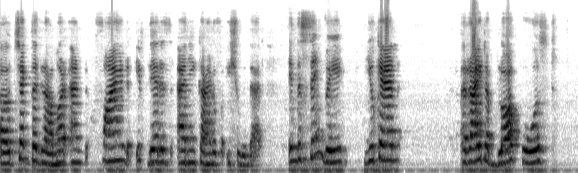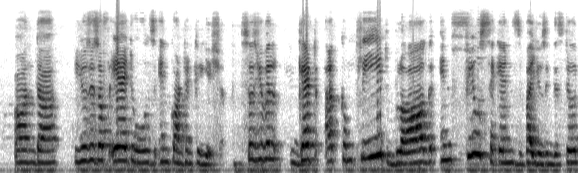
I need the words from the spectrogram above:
uh, check the grammar and find if there is any kind of issue with that. In the same way, you can write a blog post on the uses of AI tools in content creation. So you will get a complete blog in few seconds by using this tool.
